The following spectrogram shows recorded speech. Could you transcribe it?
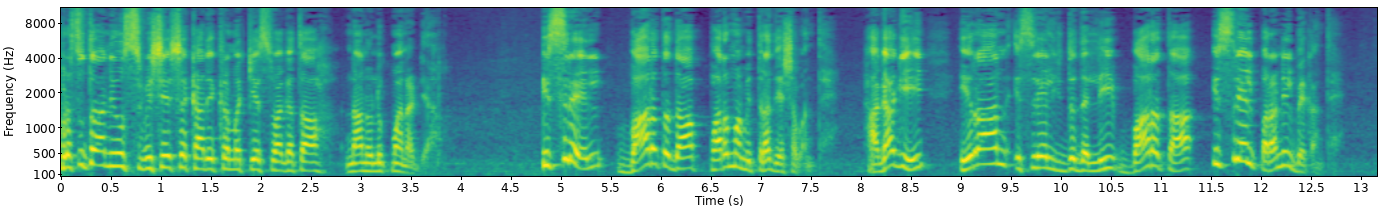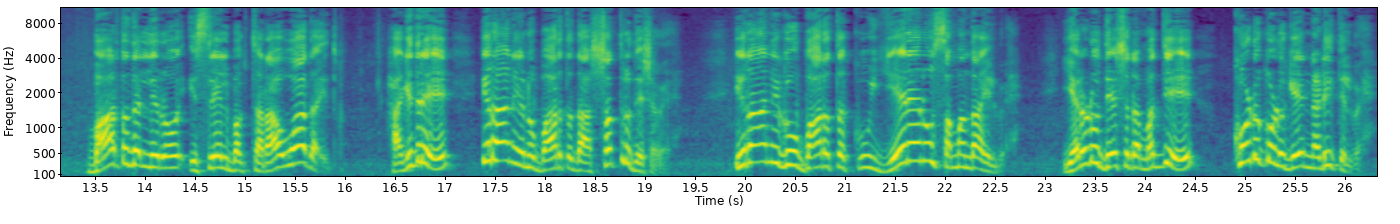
ಪ್ರಸ್ತುತ ನ್ಯೂಸ್ ವಿಶೇಷ ಕಾರ್ಯಕ್ರಮಕ್ಕೆ ಸ್ವಾಗತ, ನಾನು ಲುಕ್ಮಾನ್ ಅಡ್ಯಾರ್. ಇಸ್ರೇಲ್ ಭಾರತದ ಪರಮ ಮಿತ್ರ ದೇಶವಂತೆ. ಹಾಗಾಗಿ ಇರಾನ್ ಇಸ್ರೇಲ್ ಯುದ್ಧದಲ್ಲಿ ಭಾರತ ಇಸ್ರೇಲ್ ಪರ ನಿಲ್ಬೇಕಂತೆ. ಭಾರತದಲ್ಲಿರೋ ಇಸ್ರೇಲ್ ಭಕ್ತರ ವಾದ ಇದು. ಹಾಗಿದ್ರೆ ಇರಾನ್ ಏನು ಭಾರತದ ಶತ್ರು ದೇಶವೇ? ಇರಾನಿಗೂ ಭಾರತಕ್ಕೂ ಏನೇನೂ ಸಂಬಂಧ ಇಲ್ವೇ? ಎರಡು ದೇಶದ ಮಧ್ಯೆ ಕೊಡುಕೊಡುಗೆ ನಡೀತಿಲ್ವೇ?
